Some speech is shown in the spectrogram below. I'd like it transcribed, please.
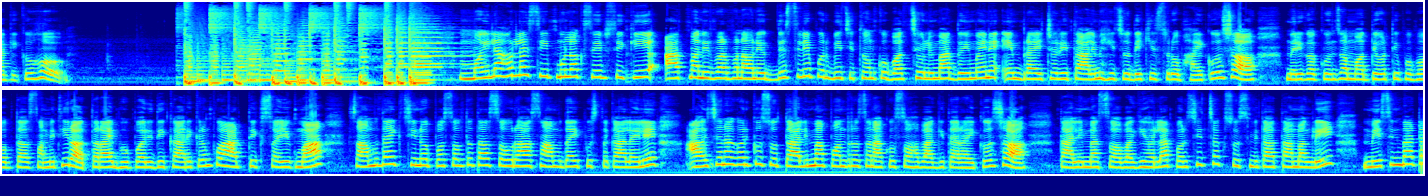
लागेको हो महिलाहरूलाई सिपमूलक सिप सिकी आत्मनिर्भर बनाउने उद्देश्यले पूर्वी चितवनको बच्चौलीमा दुई महिना एम्ब्राइडरी तालिम हिजोदेखि सुरु भएको छ। मृगकुञ्ज मध्यवर्ती उपभोक्ता समिति र तराई भूपरिधि कार्यक्रमको आर्थिक सहयोगमा सामुदायिक चिनो पसल तथा सौराहा सामुदायिक पुस्तकालयले आयोजना गरेको सो तालिममा पन्ध्रजनाको सहभागिता रहेको छ। तालिममा सहभागीहरूलाई प्रशिक्षक सुस्मिता तामाङले मेसिनबाट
